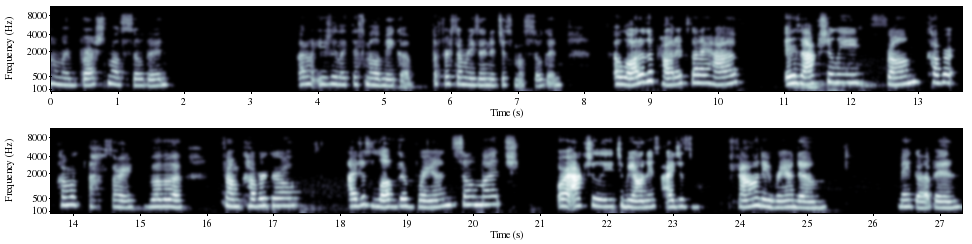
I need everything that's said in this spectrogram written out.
Oh, my brush smells so good. I don't usually like the smell of makeup, but for some reason it just smells so good. A lot of the products that I have is actually from Cover Cover ah, sorry, blah, blah, blah, from CoverGirl. I just love their brand so much. Or actually, to be honest, I just found a random makeup and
